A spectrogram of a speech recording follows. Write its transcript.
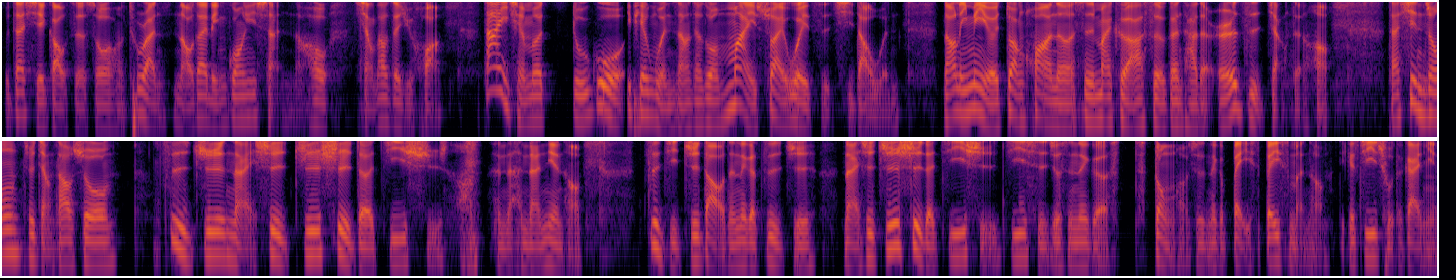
我在写稿子的时候，突然脑袋灵光一闪，然后想到这句话。大家以前有没有读过一篇文章，叫做《麦帅为子祈祷文》？然后里面有一段话呢，是麦克阿瑟跟他的儿子讲的哈。他信中就讲到说：“自知乃是知识的基石，很难很难念哈。自己知道的那个自知，乃是知识的基石。基石就是那个 stone 哈，就是那个 base basement 哈，一个基础的概念。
